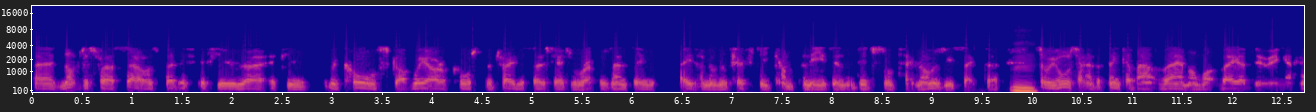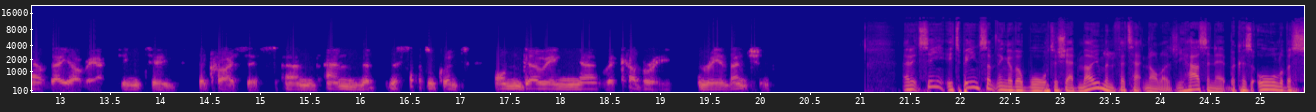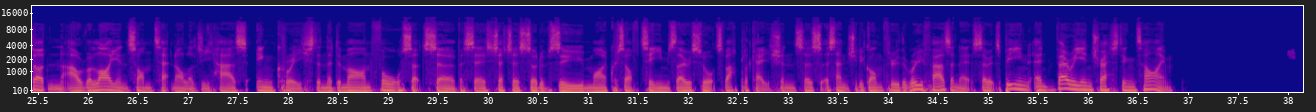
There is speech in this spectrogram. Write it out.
Uh, not just for ourselves, but if, if you uh, if you recall, Scott, we are of course the trade association representing 850 companies in the digital technology sector. Mm. So we've also had to think about them and what they are doing and how they are reacting to the crisis and and the, the subsequent ongoing uh, recovery and reinvention. And it's it's been something of a watershed moment for technology, hasn't it? Because all of a sudden our reliance on technology has increased, and the demand for such services, such as sort of Zoom, Microsoft Teams, those sorts of applications, has essentially gone through the roof, hasn't it? So it's been a very interesting time.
